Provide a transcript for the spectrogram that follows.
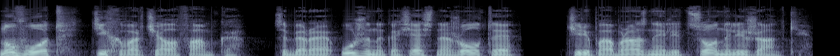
«Ну вот», — тихо ворчала Фамка, собирая ужин и косясь на желтое черепообразное лицо на лежанке.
